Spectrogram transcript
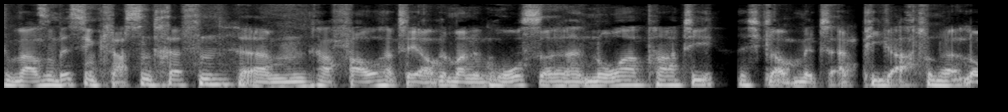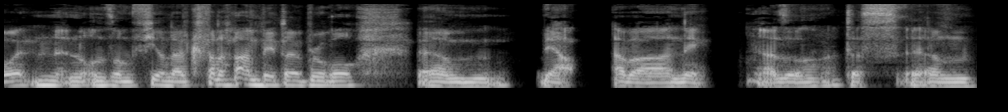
war so ein bisschen Klassentreffen. Ähm, HV hatte ja auch immer eine große Noah-Party. Ich glaube mit at Peak 800 Leuten in unserem 400 Quadratmeter Büro. Ähm, ja, aber nee, also das, ähm,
